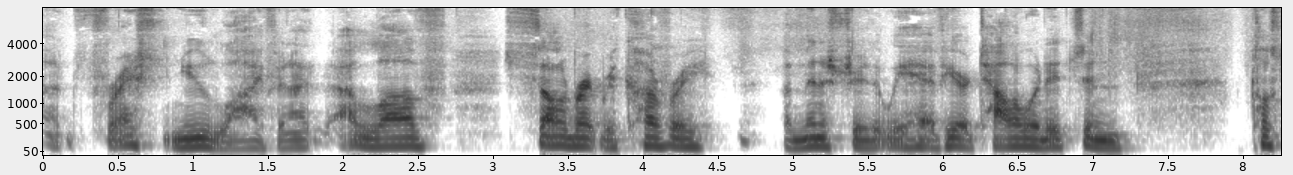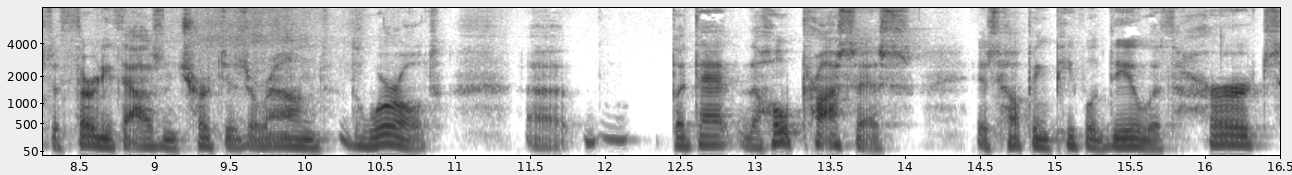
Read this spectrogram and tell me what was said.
a, fresh new life. And I, I love Celebrate Recovery, a ministry that we have here at Tallowood. It's in close to 30,000 churches around the world. Uh, but that the whole process is helping people deal with hurts,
